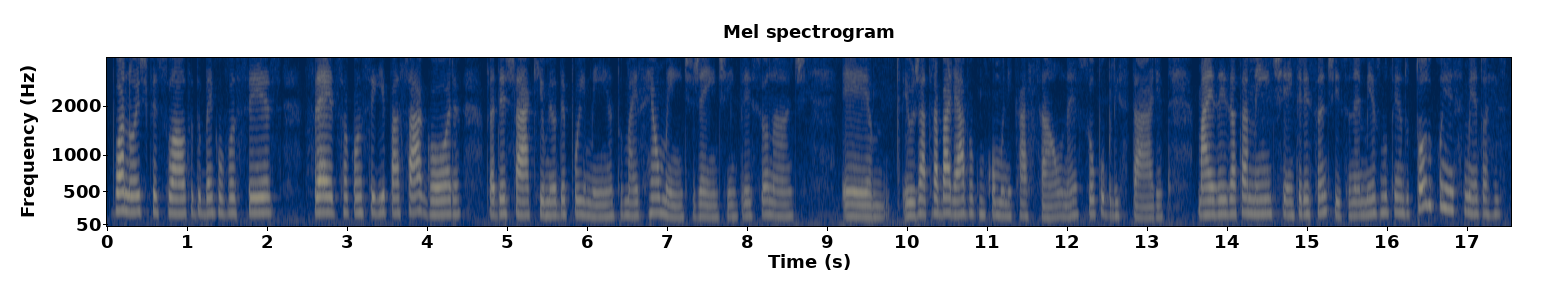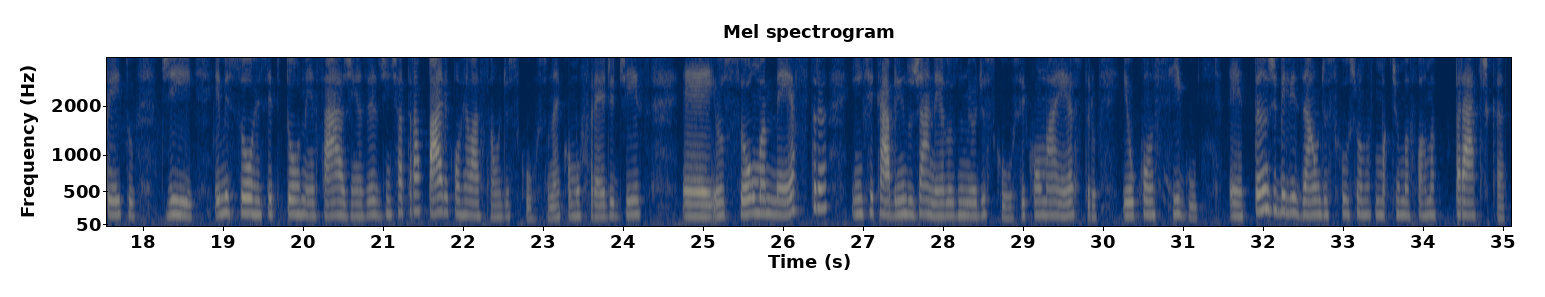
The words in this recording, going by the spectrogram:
Boa noite, pessoal. Tudo bem com vocês? Fred, só consegui passar agora para deixar aqui o meu depoimento, mas realmente, gente, é impressionante é, eu já trabalhava com comunicação, né? Sou publicitária, mas é exatamente é interessante isso, né? Mesmo tendo todo o conhecimento a respeito de emissor, receptor, mensagem, às vezes a gente atrapalha com relação ao discurso, né? Como o Fred diz, é, eu sou uma mestra em ficar abrindo janelas no meu discurso e com o maestro eu consigo é, tangibilizar um discurso de uma, de uma forma prática.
